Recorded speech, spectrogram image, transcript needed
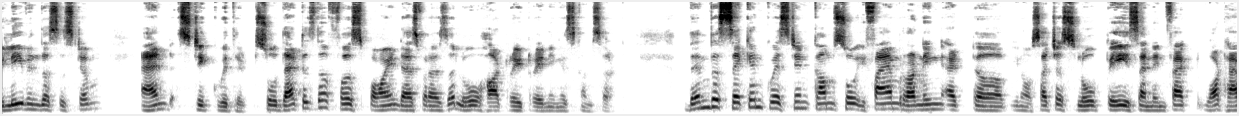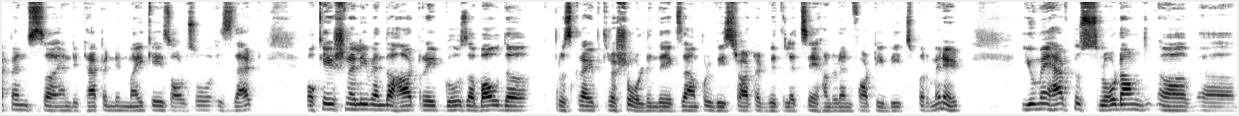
believe in the system and stick with it. So that is the first point as far as the low heart rate training is concerned. Then the second question comes so if i am running at uh, you know such a slow pace and in fact what happens uh, and it happened in my case also is that occasionally when the heart rate goes above the prescribed threshold in the example we started with let's say 140 beats per minute you may have to slow down. Uh, uh,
